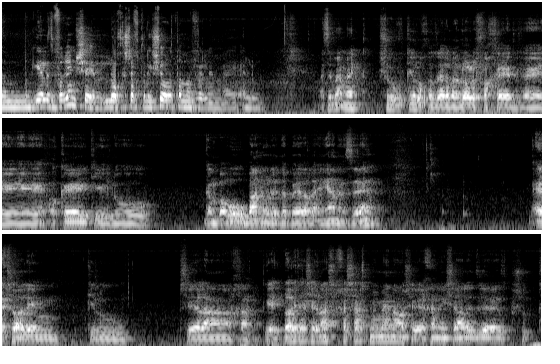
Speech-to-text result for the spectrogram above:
גם מגיע לדברים שלא חשבת לשאול אותם, אבל הם עלו. אז זה באמת, שוב, כאילו חוזר ללא לפחד, ואוקיי, כאילו, גם ברור, באנו לדבר על העניין הזה. איך שואלים, כאילו, שאלה אחת, לא הייתה שאלה שחששת ממנה, או שאיך אני אשאל את זה, זה פשוט...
